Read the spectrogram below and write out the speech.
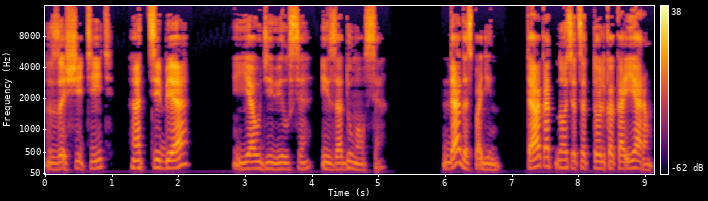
Защитить? От тебя? Я удивился и задумался. Да, господин, так относятся только к аярам.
